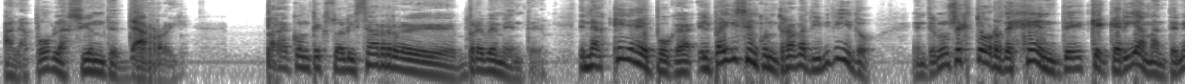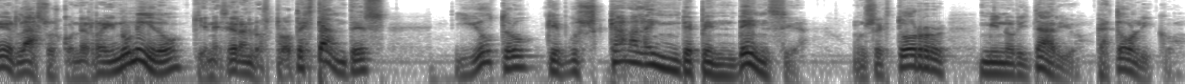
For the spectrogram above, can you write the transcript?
a la población de Derry. Para contextualizar eh, brevemente, en aquella época el país se encontraba dividido entre un sector de gente que quería mantener lazos con el Reino Unido, quienes eran los protestantes, y otro que buscaba la independencia, un sector minoritario, católico.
